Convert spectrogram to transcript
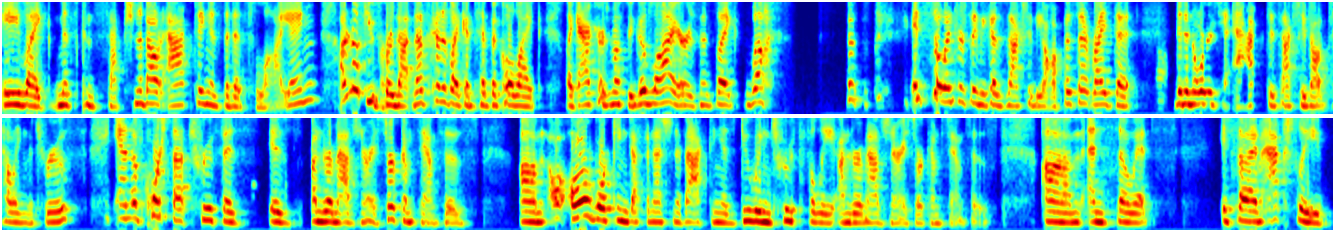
a like misconception about acting is that it's lying. I don't know if you've heard that. That's kind of like a typical like like actors must be good liars and it's like well it's, it's so interesting because it's actually the opposite, right? That that in order to act, it's actually about telling the truth. And of course that truth is is under imaginary circumstances. Um, our, our, working definition of acting is doing truthfully under imaginary circumstances. Um, and so it's it's that I'm actually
